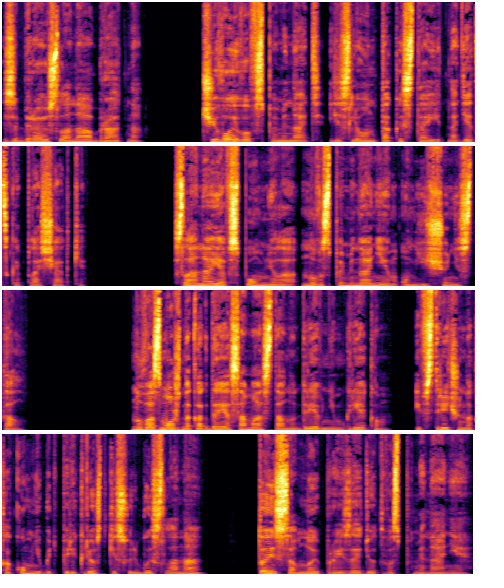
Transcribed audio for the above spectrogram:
Забираю слона обратно. Чего его вспоминать, если он так и стоит на детской площадке? Слона я вспомнила, но воспоминанием он еще не стал. Но, возможно, когда я сама стану древним греком и встречу на каком-нибудь перекрестке судьбы слона, то и со мной произойдет воспоминание.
